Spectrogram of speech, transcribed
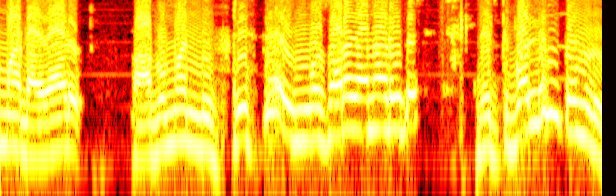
మా డగాడు పాపం లిఫ్ట్ ఇస్తే ఇంకోసారి కానీ అడిగితే నెత్తిపల్లి తమ్ముడు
